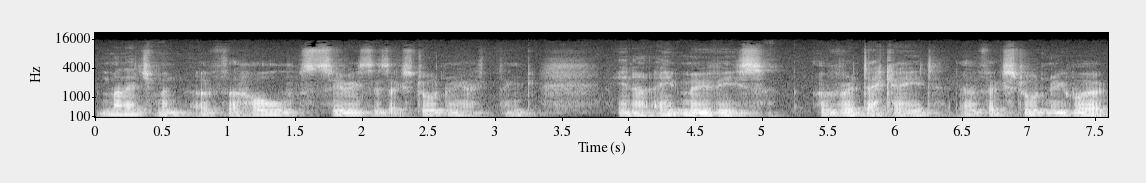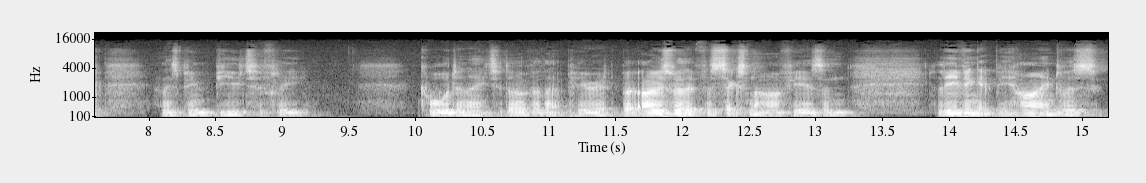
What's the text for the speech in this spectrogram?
management of the whole series is extraordinary. I think, you know, eight movies over a decade of extraordinary work, and it's been beautifully coordinated over that period. But I was with it for six and a half years, and leaving it behind was,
